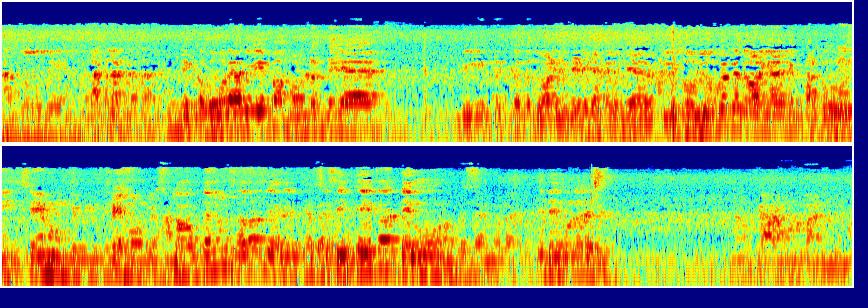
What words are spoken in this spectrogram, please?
ਨੇੜੇ ਹੀ ਚੱਲ ਰਹੇ ਅੱਛਾ। ਹੈ ਕਿ ਨਾਲ ਗਿਫਟ ਆ ਜੀ ਇਹਦੇ ਕਿਆ ਗਿਫਟ ਹੈ ਗਿਫਟ ਆਪਣੇ ਡਿਨਰ ਦਾ ਕਰੋਗੇ ਅੱਛਾ ਲੱਗਦਾ ਜੀ ਸਾਡੇ ਕੋਲ ਕੱਪ ਹੋ ਗਏ ਅਲੱਗ ਅਲੱਗ ਦਾ ਸਾਰੇ ਇੱਕ ਹੋਰ ਆ ਵੀ ਆਪਾਂ ਹੁਣ ਲੈਂਦੇ ਆ ਵੀ ਇੱਕ ਇੱਕ ਦੀਵਾਲੀ ਦੇ ਨੇੜੇ ਜਾ ਕੇ ਲੈਂਦੇ ਆ। ਕੀ ਹੋ ਜਾਊਗਾ ਕਿ ਦੀਵਾਲੀ ਵਾਲੇ ਦੇ ਫ਼ਰਕ ਹੋਊਗਾ? ਨਹੀਂ ਸੇਮ ਹੋਣਗੇ ਵੀ। Same ਹੋਣਗੇ। ਸਟਾਕ ਤਾਂ ਇਹਨਾਂ ਨੂੰ ਸਾਰਾ ਲਿਆ ਕੇ ਰੱਖਿਆ ਹੋਇਆ। ਸੀ ਇਹ ਤਾਂ ਡੈਮੋ ਆ ਬਸ। ਡੈਮੋ ਲਾਏ ਇਹ ਡੈਮੋ ਲਾਇਆ ਹੋਇਆ ਮੈਂ 11 ਮਾਡਲ ਆਏ ਨੇ ਨਾ।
